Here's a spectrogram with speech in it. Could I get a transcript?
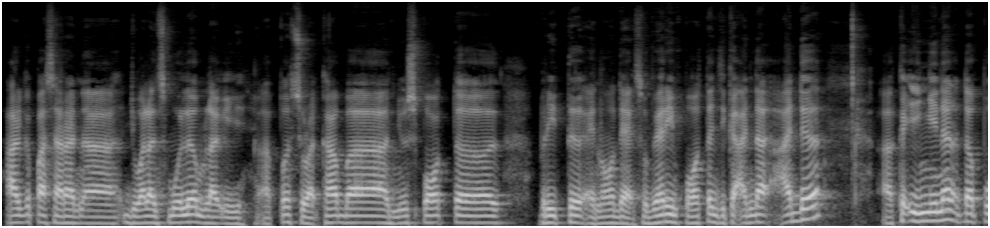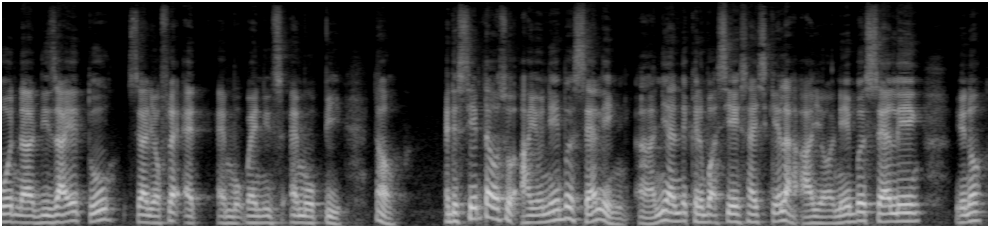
harga pasaran uh, jualan semula melalui apa surat khabar, news portal, berita and all that. So very important jika anda ada uh, keinginan ataupun uh, desire to sell your flat at MO, when it's MOP. Now, at the same time also, are your neighbor selling? Uh, ni anda kena buat CSI sikit lah. Are your neighbor selling? You know,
